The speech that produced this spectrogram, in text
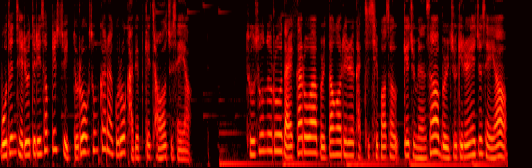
모든 재료들이 섞일 수 있도록 손가락으로 가볍게 저어주세요. 두 손으로 날가루와 물덩어리를 같이 집어서 으깨주면서 물주기를 해주세요.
